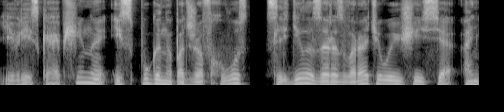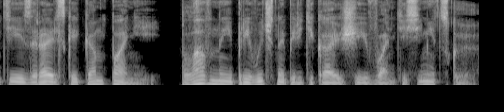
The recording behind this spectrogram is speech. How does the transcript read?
Еврейская община, испуганно поджав хвост, следила за разворачивающейся антиизраильской кампанией, плавно и привычно перетекающей в антисемитскую.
